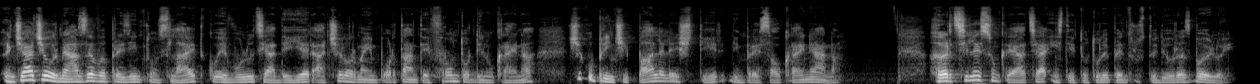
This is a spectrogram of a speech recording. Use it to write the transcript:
În ceea ce urmează vă prezint un slide cu evoluția de ieri a celor mai importante fronturi din Ucraina și cu principalele știri din presa ucraineană. Hărțile sunt creația Institutului pentru Studiul Războiului.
